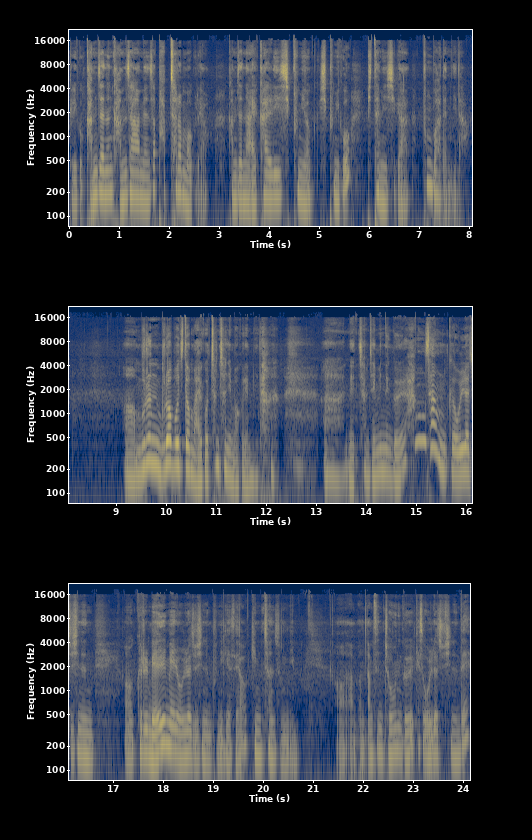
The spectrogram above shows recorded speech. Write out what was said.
그리고 감자는 감사하면서 밥처럼 먹으래요. 감자는 알칼리 식품이, 식품이고 비타민C가 풍부하답니다. 어, 물은 물어보지도 말고 천천히 먹으랍니다. 아, 네, 참 재밌는 글 항상 그 올려주시는 어, 글을 매일매일 올려주시는 분이 계세요. 김천숙님. 어, 아무튼 좋은 글 계속 올려주시는데,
